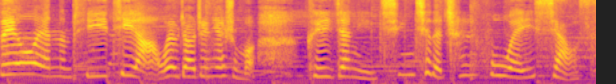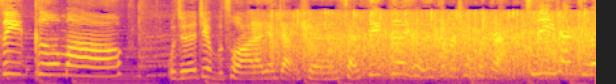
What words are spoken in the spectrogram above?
C O N P T 啊，我也不知道这念什么，可以将你亲切的称呼为小 C 哥吗？我觉得这不错啊，来点掌声！小 C 哥以后就这么称呼你了。谢谢以上几位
